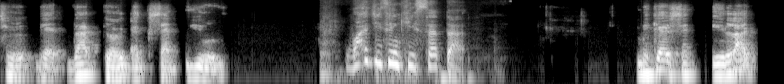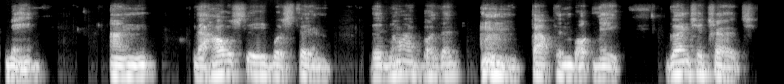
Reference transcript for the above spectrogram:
to get that girl except you. Why do you think he said that? Because he liked me and the house he was staying, they know about that talking about me going to church.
